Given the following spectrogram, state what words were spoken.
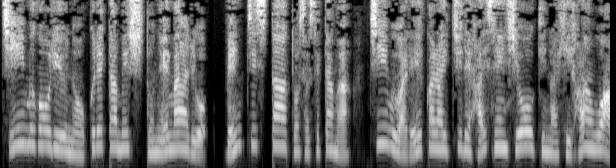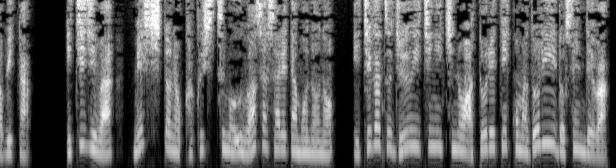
チーム合流の遅れたメッシとネマールをベンチスタートさせたが、チームは0から1で敗戦し大きな批判を浴びた。一時はメッシとの確執も噂されたものの、1月11日のアトレティコ・マドリード戦では、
